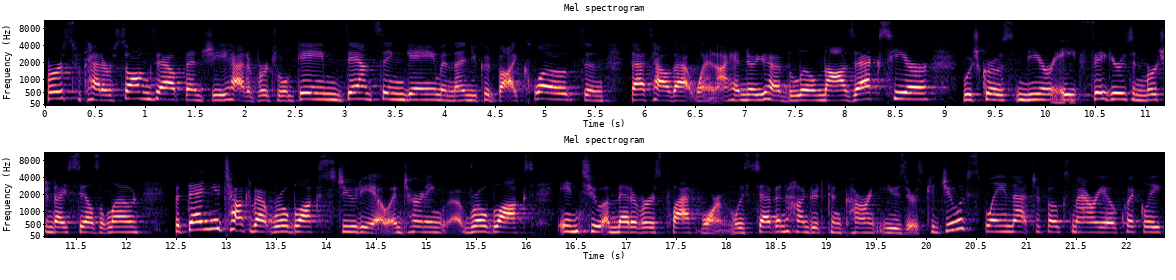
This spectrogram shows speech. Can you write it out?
first had her songs out, then she had a virtual game, dancing game, and then you could buy clothes, and that's how that went. I know you have Lil Nas X here, which grows near mm-hmm. eight figures in merchandise sales alone. But then you talked about Roblox Studio and turning uh, Roblox into a metaverse platform with 700 concurrent users. Could you explain that to folks, Mario, quickly,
